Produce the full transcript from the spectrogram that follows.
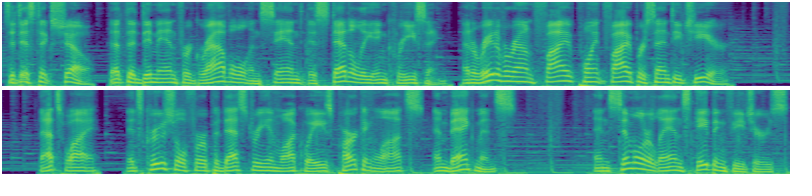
Statistics show that the demand for gravel and sand is steadily increasing at a rate of around 5.5% each year. That's why it's crucial for pedestrian walkways, parking lots, embankments, and similar landscaping features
